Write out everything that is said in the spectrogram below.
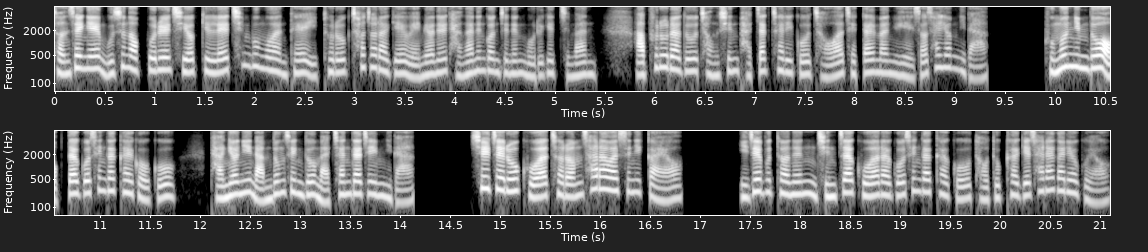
전생에 무슨 업보를 지었길래 친부모한테 이토록 처절하게 외면을 당하는 건지는 모르겠지만 앞으로라도 정신 바짝 차리고 저와 제 딸만 위해서 살렵니다. 부모님도 없다고 생각할 거고 당연히 남동생도 마찬가지입니다. 실제로 고아처럼 살아왔으니까요. 이제부터는 진짜 고아라고 생각하고 더 독하게 살아가려고요.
